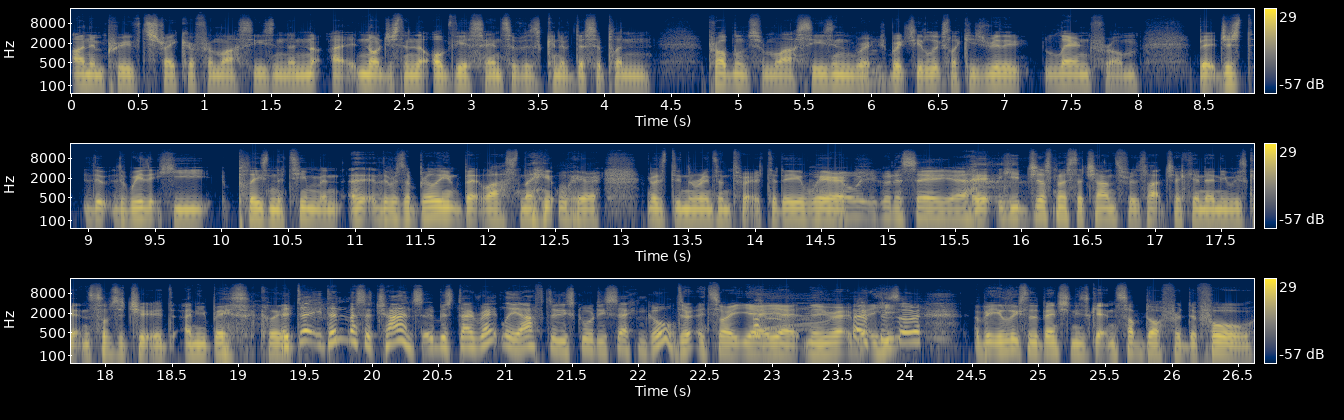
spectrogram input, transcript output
an unimproved striker from last season, and not, uh, not, just in the obvious sense of his kind of discipline problems from last season, which, which he looks like he's really learned from, but just the, the way that he plays in the team. And uh, there was a brilliant bit last night where I was doing the rounds on Twitter today where what you're going to say. Yeah, he just missed a chance for his hat trick, and then he was getting substituted, and he basically it, he didn't miss a chance. It was directly after he scored his second goal. There, sorry, yeah, yeah, no, right. but, he, but he looks at the bench and he's getting subbed off for Defoe,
